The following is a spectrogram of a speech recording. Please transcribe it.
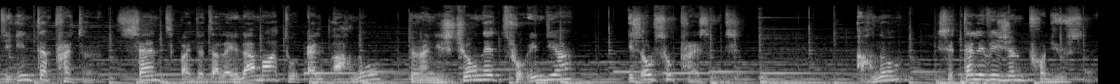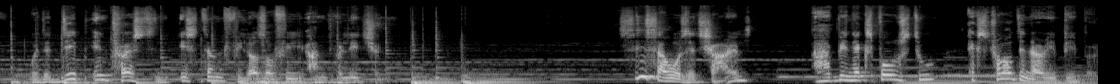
the interpreter sent by the Dalai Lama to help Arnaud during his journey through India, is also present. Arnaud is a television producer with a deep interest in Eastern philosophy and religion. Since I was a child, I have been exposed to extraordinary people.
